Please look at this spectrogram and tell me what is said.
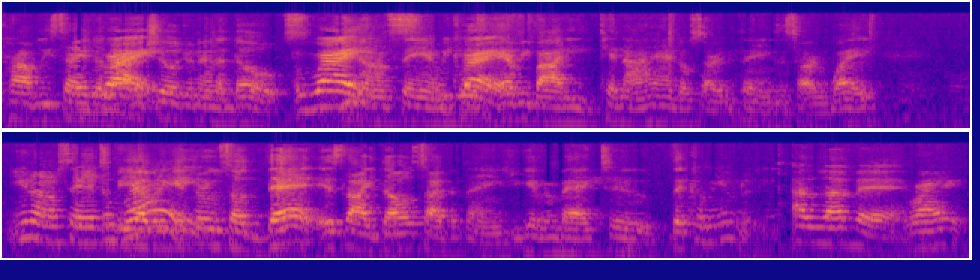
probably saved a lot of children and adults. Right. You know what I'm saying? Because Right. everybody cannot handle certain things a certain way. You know what I'm saying? To be able to get through. So that is like those type of things. You're giving back to the community. I love it. Right?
